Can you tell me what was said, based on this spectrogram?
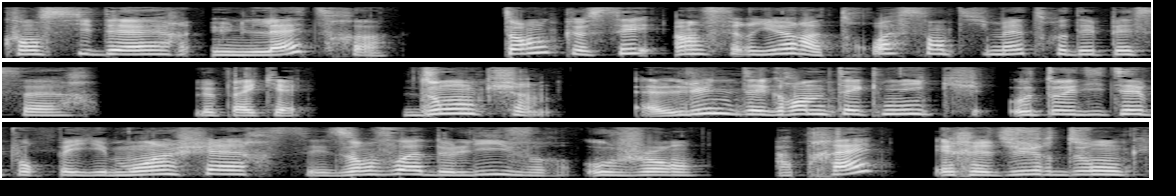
considère une lettre tant que c'est inférieur à 3 cm d'épaisseur, le paquet. Donc, l'une des grandes techniques auto-éditées pour payer moins cher ces envois de livres aux gens après et réduire donc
